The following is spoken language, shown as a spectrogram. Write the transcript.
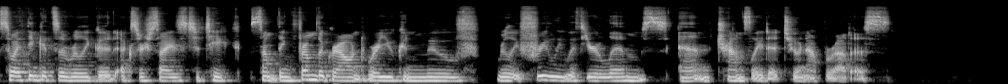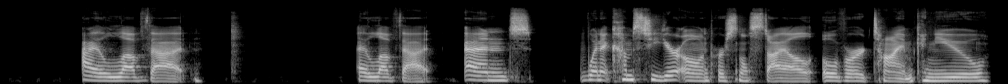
so I think it's a really good exercise to take something from the ground where you can move really freely with your limbs and translate it to an apparatus. I love that. I love that. And when it comes to your own personal style over time, can you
